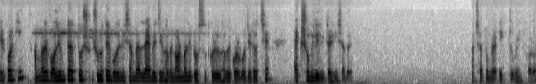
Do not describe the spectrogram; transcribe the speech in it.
এরপর কি? আমরা ভলিউমটা তো শুরুতেই বলে দিচ্ছি আমরা ল্যাবে যেভাবে নর্মালি প্রস্তুত করি, ওইভাবে করব, যেটা হচ্ছে একশো মিলিলিটার হিসাবে। আচ্ছা তোমরা একটু ওয়েট করো।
